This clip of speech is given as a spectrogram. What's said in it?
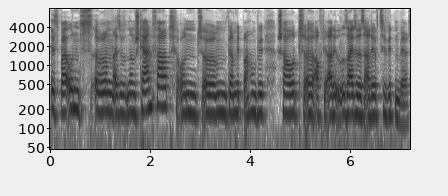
Ist bei uns ähm, also eine Sternfahrt und ähm, wer mitmachen will, schaut äh, auf die AD Seite des ADFC Wittenberg.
